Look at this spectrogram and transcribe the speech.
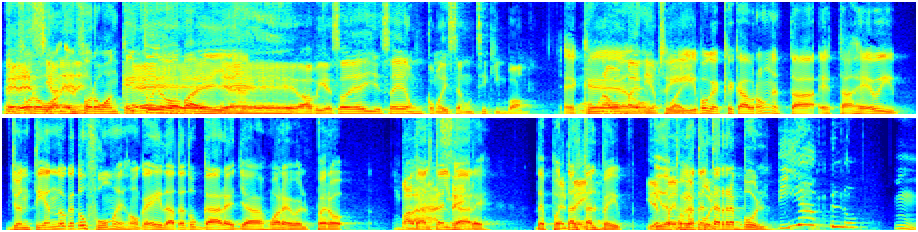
El herencia, 401 el nene. 401k tuyo va para ella. Eh, papi, eso es, eso es un, como dicen, un ticking bomb. Es que, Una bomba de tiempo sí, ahí. porque es que cabrón, está, está heavy. Yo entiendo que tú fumes, ok, date tus gares ya, whatever, pero balance. darte el gare, después El darte el vape. Y y, después Red meterte Red Bull. ¡Diablo! Mm,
